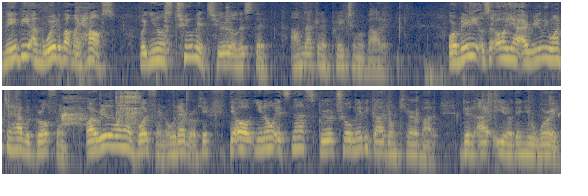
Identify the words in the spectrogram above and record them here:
maybe I'm worried about my house, but you know it's too materialistic. I'm not gonna pray to him about it. Or maybe it was like, oh yeah, I really want to have a girlfriend, or I really want to have a boyfriend, or whatever. Okay, oh, you know, it's not spiritual. Maybe God don't care about it. Then I, you know, then you're worried,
